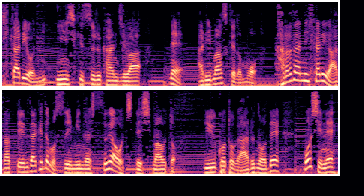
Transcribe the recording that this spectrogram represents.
光を認識する感じはね、ありますけども、体に光が当たっているだけでも睡眠の質が落ちてしまうということがあるので、もしね、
